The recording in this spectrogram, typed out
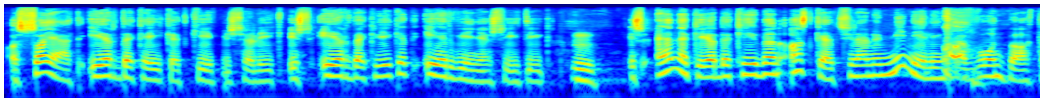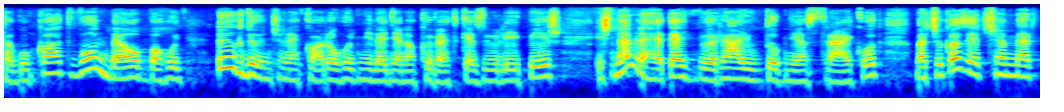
a saját érdekeiket képviselik, és érdekeiket érvényesítik. Mm. És ennek érdekében azt kell csinálni, hogy minél inkább vont be a tagokat, vont be abba, hogy ők döntsenek arról, hogy mi legyen a következő lépés, és nem lehet egyből rájuk dobni a sztrájkot, már csak azért sem, mert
